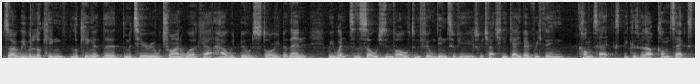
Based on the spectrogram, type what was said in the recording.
So we were looking looking at the, the material trying to work out how we'd build a story. But then we went to the soldiers involved and filmed interviews which actually gave everything context because without context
